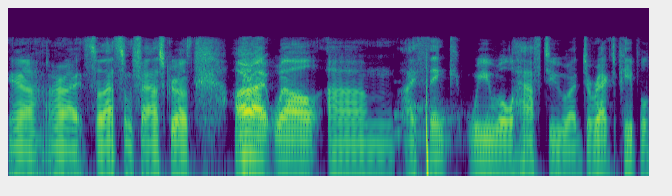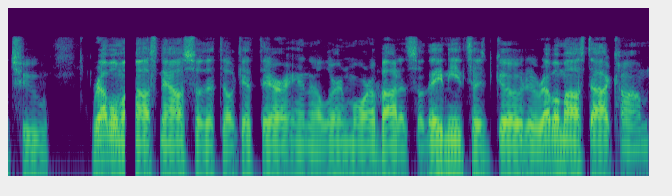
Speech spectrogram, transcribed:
Yeah, all right. So that's some fast growth. All right, well, um, I think we will have to uh, direct people to Rebel Mouse now so that they'll get there and uh, learn more about it. So they need to go to rebelmouse.com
